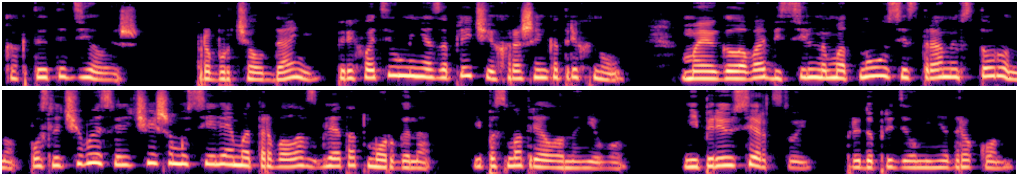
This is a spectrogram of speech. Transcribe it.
«Как ты это делаешь?» — пробурчал Дани, перехватил меня за плечи и хорошенько тряхнул. Моя голова бессильно мотнулась из стороны в сторону, после чего я с величайшим усилием оторвала взгляд от Моргана и посмотрела на него. «Не переусердствуй», предупредил меня дракон.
